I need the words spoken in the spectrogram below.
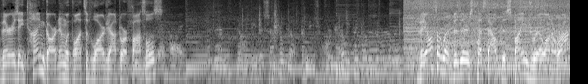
There is a time garden with lots of large outdoor fossils. That high. And then there would be the central, the thing that you ordinarily think of as a vertebrae. They also let visitors test out the spine drill on a rock.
